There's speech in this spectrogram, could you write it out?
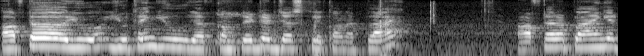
After you you think you have completed just click on apply. After applying it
